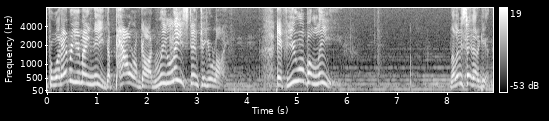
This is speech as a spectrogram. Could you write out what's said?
for whatever you may need, the power of God released into your life if you will believe, now let me say that again.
